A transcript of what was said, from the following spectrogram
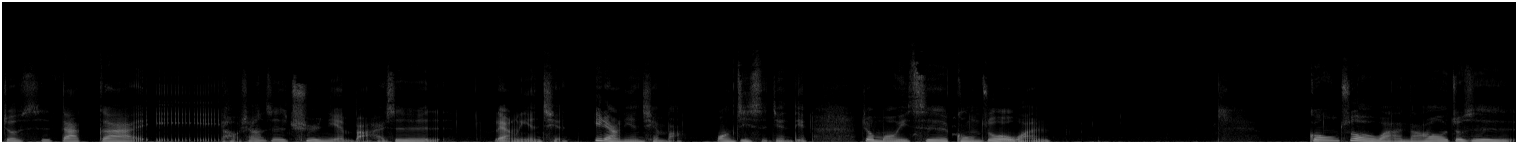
就是大概。好像是去年吧，还是两年前，一两年前吧，忘记时间点。就某一次工作完，工作完，然后就是，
